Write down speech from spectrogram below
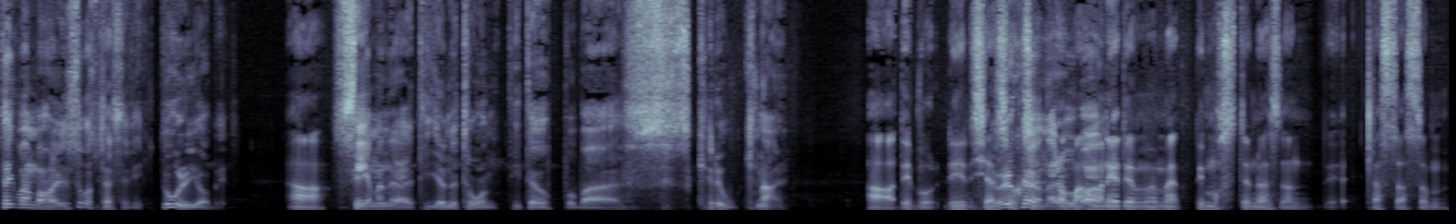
Tänk om man bara har det så specifikt, då är det jobbigt. Ja, Ser man den där tionde tån titta upp och bara kroknar. ja det, det känns det också, om man, om bara- man är det, men det måste nästan klassas som,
